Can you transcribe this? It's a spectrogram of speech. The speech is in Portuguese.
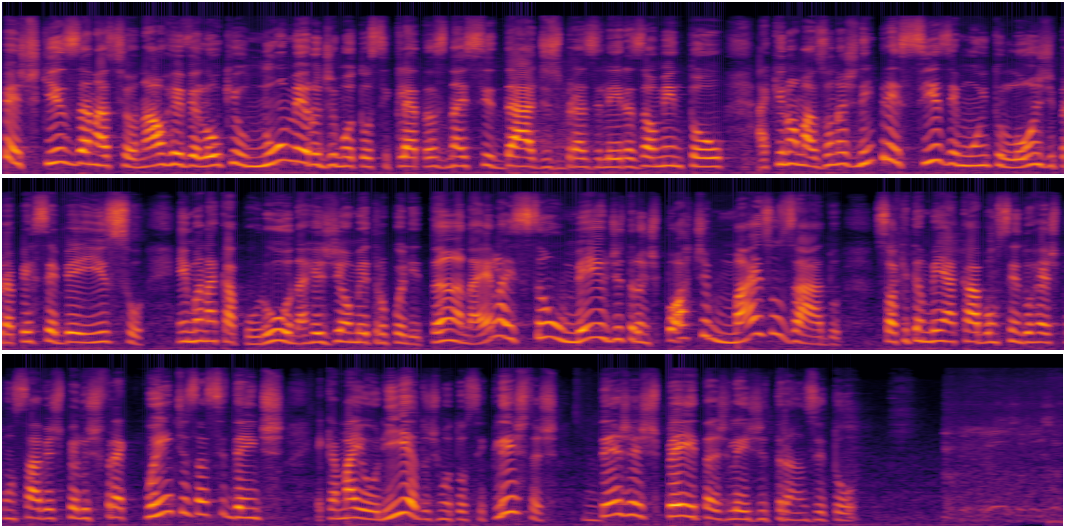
pesquisa nacional revelou que o número de motocicletas nas cidades brasileiras aumentou. Aqui no Amazonas nem precisa ir muito longe para perceber isso. Em Manacapuru, na região metropolitana, elas são o meio de transporte mais usado. Só que também acabam sendo responsáveis pelos frequentes acidentes. É que a maioria dos motociclistas desrespeita as leis de trânsito.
